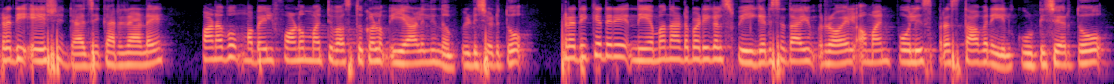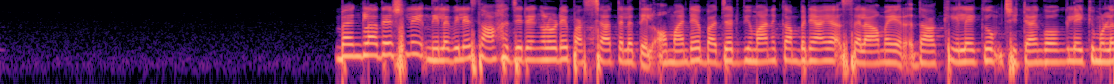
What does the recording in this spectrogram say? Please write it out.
പ്രതി ഏഷ്യൻ രാജ്യക്കാരനാണ്. പണവും മൊബൈൽ ഫോണും മറ്റു വസ്തുക്കളും ഇയാളിൽ നിന്നും പിടിച്ചെടുത്തു. പ്രതിക്കെതിരെ നിയമ നടപടികൾ സ്വീകരിച്ചതായും റോയൽ ഒമാൻ പോലീസ് പ്രസ്താവനയിൽ കൂട്ടിച്ചേർത്തു. ബംഗ്ലാദേശിലെ നിലവിലെ സാഹചര്യങ്ങളുടെ പശ്ചാത്തലത്തിൽ ഒമാന്റെ ബജറ്റ് വിമാന കമ്പനിയായ സലാമയർ ധാക്കയിലേക്കും ചിറ്റാങ്കോങ്ങിലേക്കുമുള്ള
